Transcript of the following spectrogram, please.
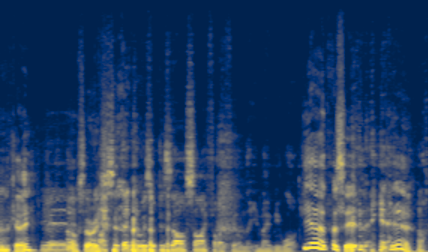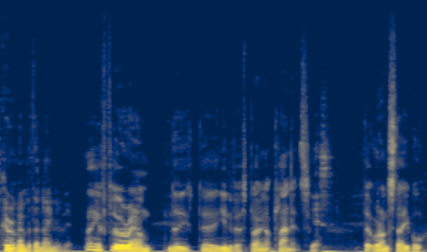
Okay. Yeah. Oh, sorry. And I said that there was a bizarre sci-fi film that you made me watch. Yeah, that's it. Yeah. yeah. I can remember the name of it. They flew around the, the universe, blowing up planets Yes. that were unstable,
